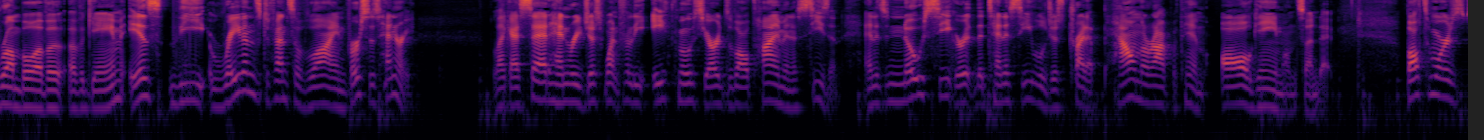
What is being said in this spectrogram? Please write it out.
rumble of a, of a game is the Ravens defensive line versus Henry. Like I said, Henry just went for the eighth most yards of all time in a season, and it's no secret that Tennessee will just try to pound the rock with him all game on Sunday. Baltimore's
